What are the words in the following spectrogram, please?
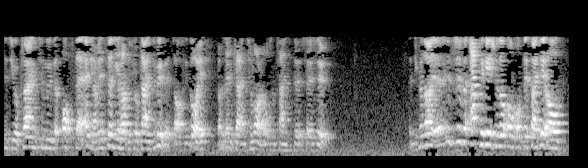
since you're planning to move it off there anyway, I mean, it's only going to help if you're planning to move it. So ask the Goy, but I was only planning tomorrow, I wasn't planning to do it so soon. And you can rely, it's just an application of, of, of this idea of,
